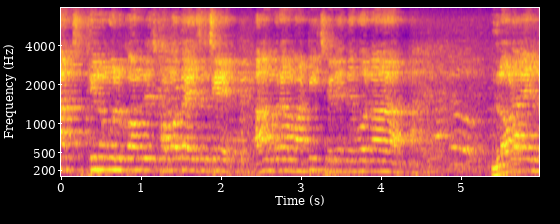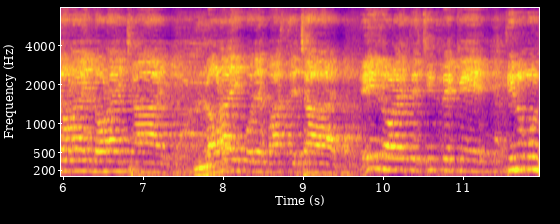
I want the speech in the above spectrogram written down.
আজ তৃণমূল কংগ্রেস ক্ষমতা এসেছে। আমরা মাটি ছেড়ে দেব না। লড়াই লড়াই লড়াই লড়াই করে বাঁচতে চায়। এই লড়াইতে জিতবে কে? তৃণমূল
